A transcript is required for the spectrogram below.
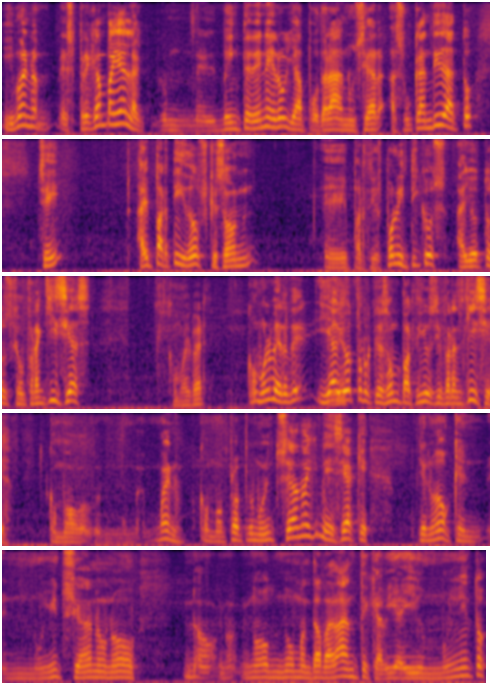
y bueno, es precampaña, el 20 de enero ya podrá anunciar a su candidato, ¿sí? Hay partidos que son eh, partidos políticos, hay otros que son franquicias, como el verde. Como el verde, y hay otros que son partidos y franquicia, como, bueno, como el propio Movimiento Ciudadano. Y me decía que, que no, que el Movimiento Ciudadano no, no, no, no mandaba Dante, que había ahí un movimiento.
